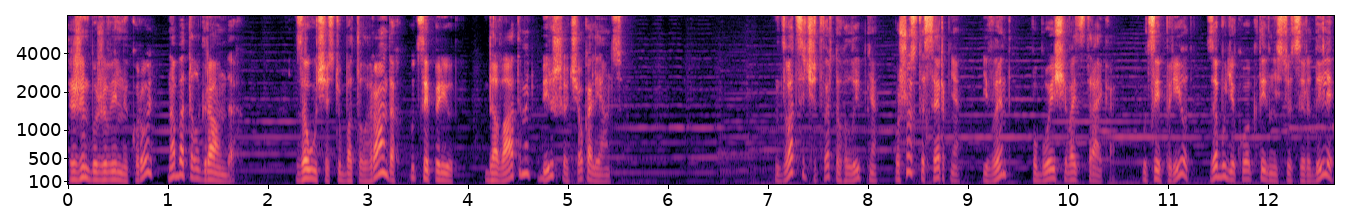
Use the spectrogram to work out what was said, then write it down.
режим Божевільний король на батлграундах. За участь у батлграундах у цей період даватимуть більше очок альянсу. З 24 липня по 6 серпня івент побоїще Вайтстрайка. У цей період за будь-яку активність у Циридилі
